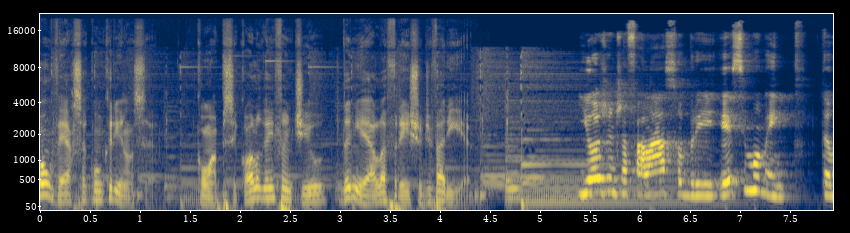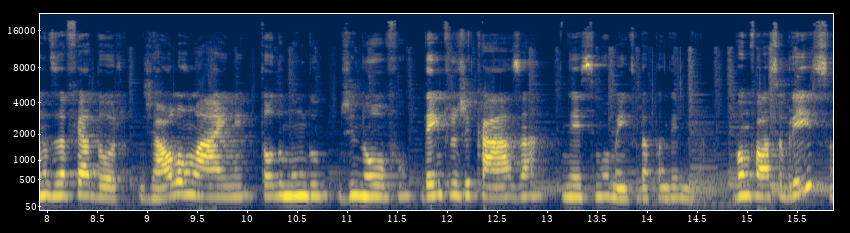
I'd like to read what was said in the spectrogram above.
Conversa com Criança, com a psicóloga infantil Daniela Freixo de Varia. E hoje a gente vai falar sobre esse momento tão desafiador de aula online, todo mundo de novo dentro de casa nesse momento da pandemia. Vamos falar sobre isso?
